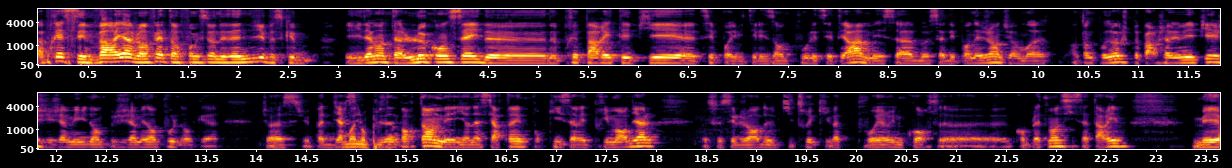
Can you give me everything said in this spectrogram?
Après, c'est variable en fait en fonction des individus parce que évidemment, tu as le conseil de, de préparer tes pieds, euh, tu sais, pour éviter les ampoules, etc. Mais ça, bah, ça dépend des gens, tu vois. Moi, en tant que podologue, je prépare jamais mes pieds, j'ai jamais eu j'ai jamais d'ampoule, donc, euh, tu vois, je vais pas te dire que c'est le plus important, mais il y en a certains pour qui ça va être primordial, parce que c'est le genre de petit truc qui va te pourrir une course euh, complètement si ça t'arrive. Mais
